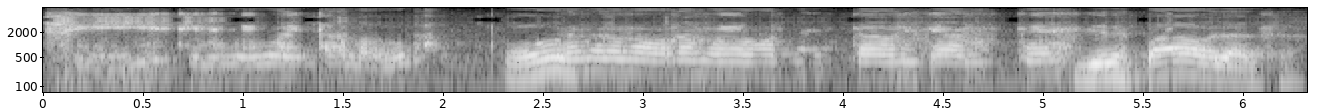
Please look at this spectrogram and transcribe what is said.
Sí, tiene muy bonita armadura. Oh, Una armadura muy bonita, brillante. ¿Viene espada o lanza?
